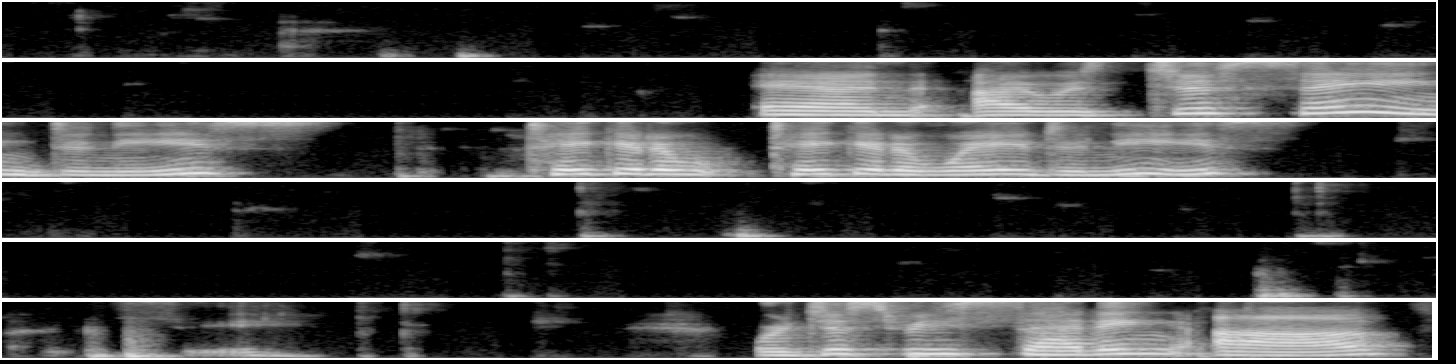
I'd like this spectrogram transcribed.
And I was just saying, Denise, take it, take it away, Denise. Let's see. We're just resetting up.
